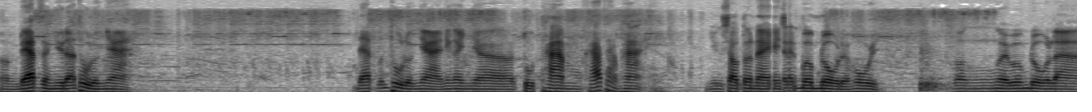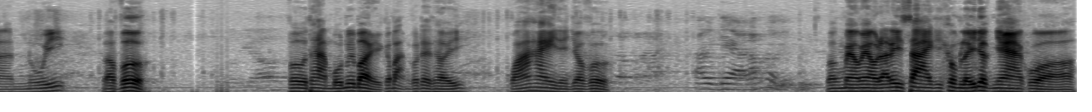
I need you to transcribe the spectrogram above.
Vâng Dead dường như đã thủ được nhà. Dead vẫn thủ được nhà nhưng anh uh, tụt tham khá thảm hại. Nhưng sau tuần này sẽ bơm đồ để hồi. Vâng, người bơm đồ là Núi và Vơ. Vơ tham 47 các bạn có thể thấy. Quá hay dành cho Vơ. Vâng, Mèo Mèo đã đi sai khi không lấy được nhà của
